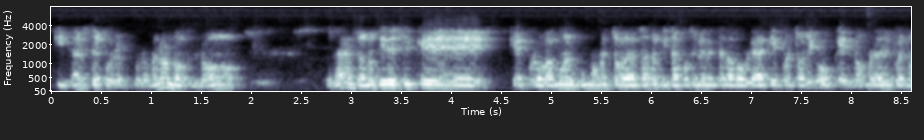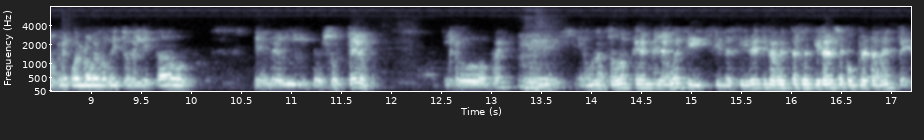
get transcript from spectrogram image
quitarse, por, por lo menos no, no, ¿verdad? Eso no quiere decir que, que probamos en algún momento lanzarlo, quizás posiblemente la doble A aquí en Puerto Rico, aunque el nombre de él, pues no recuerdo haberlo visto en el listado del, del sorteo. Pero pues, eh, es un lanzador que es Mayagüez, si, si decide finalmente retirarse completamente,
